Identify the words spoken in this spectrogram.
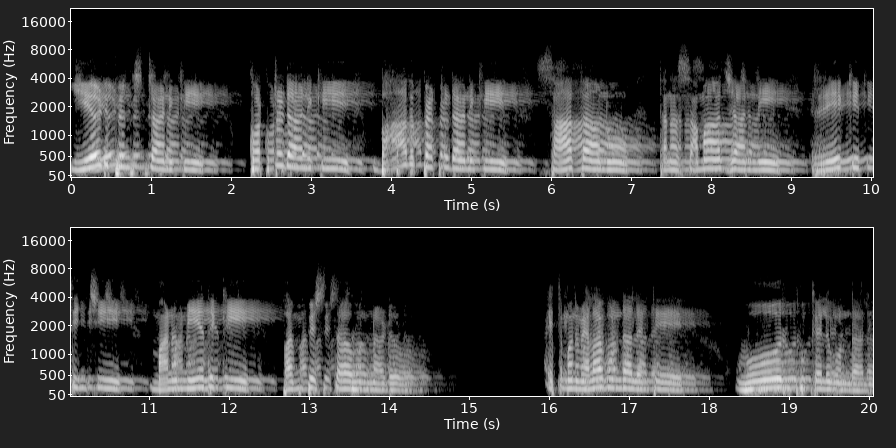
ఏడు పెంచటానికి కొట్టడానికి బాధ పెట్టడానికి సాతాను తన సమాజాన్ని రేకెత్తించి మన మీదకి పంపిస్తా ఉన్నాడు. అయితే మనం ఎలాగ ఉండాలంటే ఓర్పు కలిగి ఉండాలి.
